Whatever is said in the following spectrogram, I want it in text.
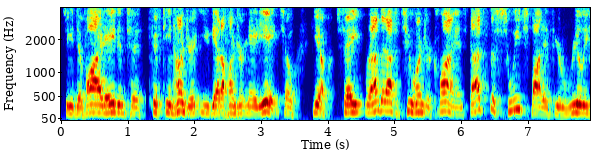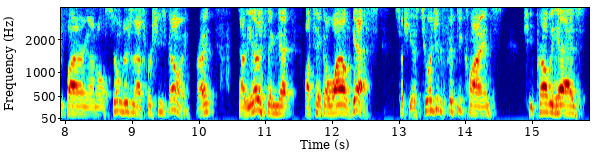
So you divide eight into 1,500, you get 188. So, you know, say round it out to 200 clients. That's the sweet spot if you're really firing on all cylinders, and that's where she's going, right? Now, the other thing that I'll take a wild guess so she has 250 clients. She probably has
